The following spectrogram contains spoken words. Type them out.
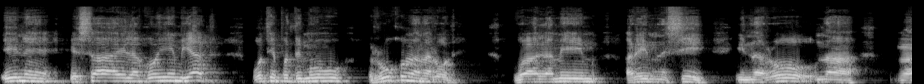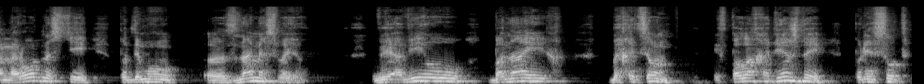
Ине Иса и Лагоим Яд, вот я подниму руку на народы. Валамим Арим Наси, и на, на, на народности подниму э, знамя свое. Виавиу Банаих Бехацон, и в полах одежды принесут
